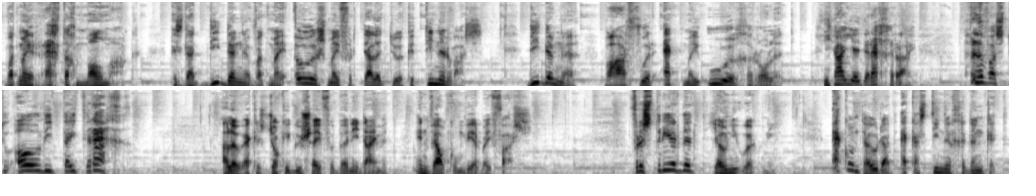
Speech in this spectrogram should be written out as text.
Wat my regtig mal maak, is dat die dinge wat my ouers my vertel het toe ek 'n tiener was, die dinge waarvoor ek my oë gerol het. Ja, jy het reg geraai. Hulle was toe al die tyd reg. Hallo, ek is Jockey Gouchee vir Bernie Diamond en welkom weer by Vars. Frustreer dit jou nie ook nie? Ek onthou dat ek as tiener gedink het,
